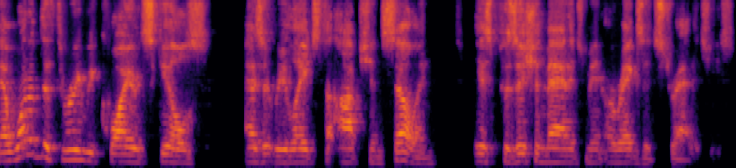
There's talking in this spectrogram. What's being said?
Now, one of the three required skills as it relates to option selling is position management or exit strategies.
